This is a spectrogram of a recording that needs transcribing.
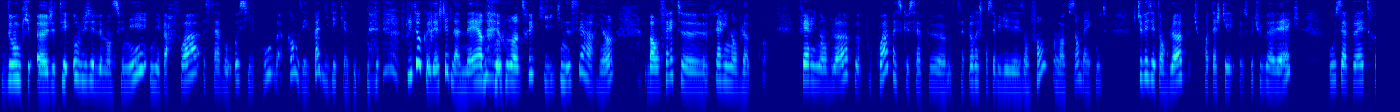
donc j'étais obligée de le mentionner, mais parfois ça vaut aussi le coup bah, quand vous n'avez pas d'idée cadeau. Plutôt que d'acheter de la merde ou un truc qui, qui ne sert à rien, bah en fait faire une enveloppe, quoi. Faire une enveloppe, pourquoi? Parce que ça peut, ça peut responsabiliser les enfants en leur disant, bah écoute, je te fais cette enveloppe, tu pourras t'acheter ce que tu veux avec, ou ça peut être,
